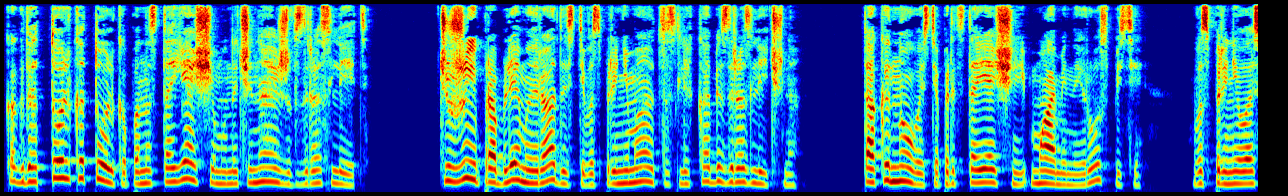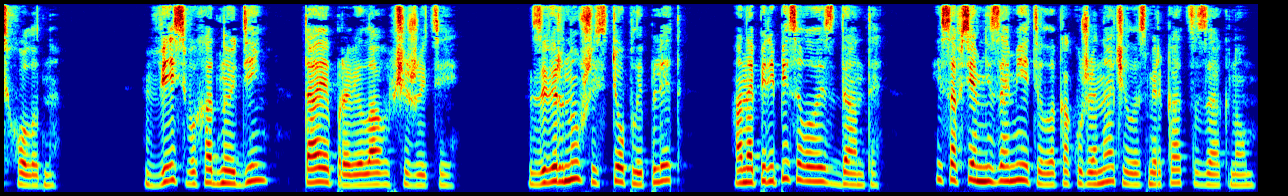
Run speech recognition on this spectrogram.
когда только-только по-настоящему начинаешь взрослеть. Чужие проблемы и радости воспринимаются слегка безразлично. Так и новость о предстоящей маминой росписи воспринялась холодно. Весь выходной день Тая провела в общежитии. Завернувшись в теплый плед, она переписывалась с Данте и совсем не заметила, как уже начало смеркаться за окном.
